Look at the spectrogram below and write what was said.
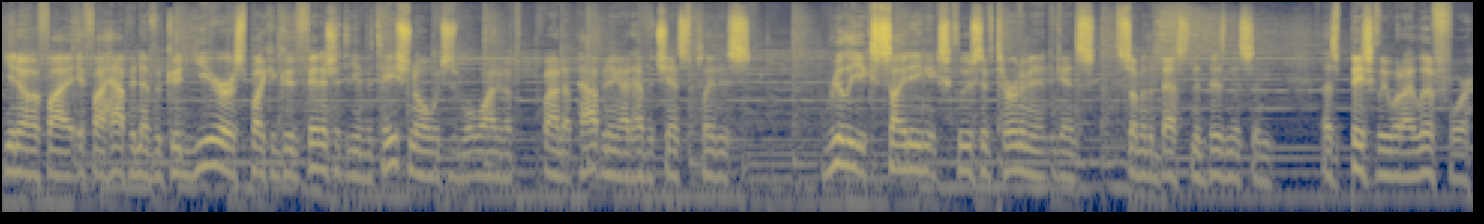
you know, if I if I happen to have a good year or spike a good finish at the invitational, which is what wound up wound up happening, I'd have a chance to play this really exciting exclusive tournament against some of the best in the business, and that's basically what I live for.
